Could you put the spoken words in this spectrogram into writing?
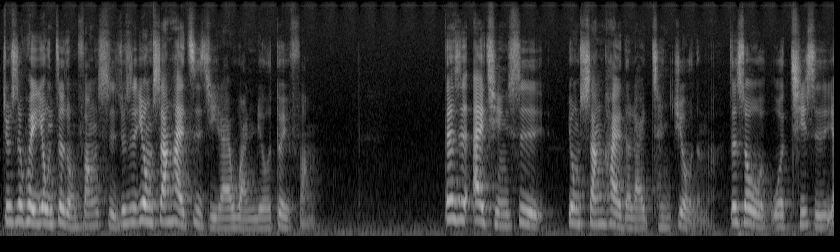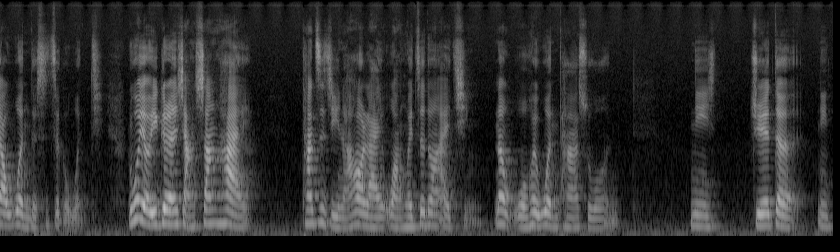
就是会用这种方式，就是用伤害自己来挽留对方。但是爱情是用伤害的来成就的嘛？这时候我我其实要问的是这个问题：如果有一个人想伤害他自己，然后来挽回这段爱情，那我会问他说：你觉得你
